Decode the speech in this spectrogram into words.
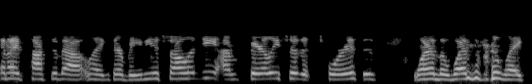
and I talked about like their baby astrology, I'm fairly sure that Taurus is one of the ones where like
